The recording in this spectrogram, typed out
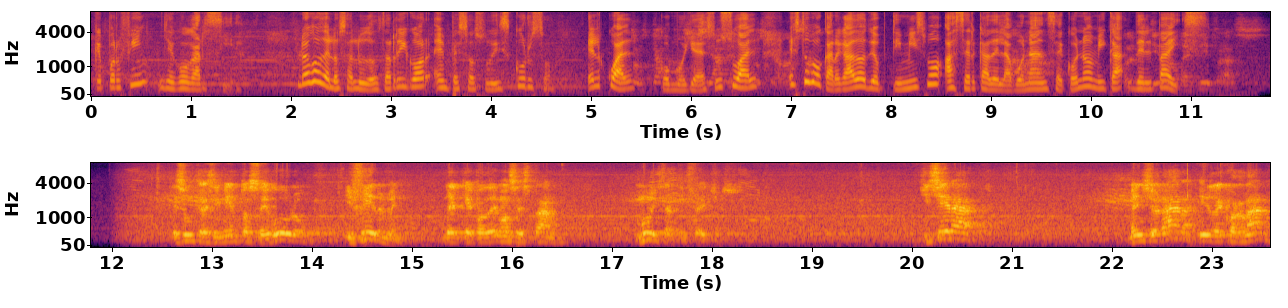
Que por fin llegó García. Luego de los saludos de rigor empezó su discurso, el cual, como ya es usual, estuvo cargado de optimismo acerca de la bonanza económica del país. Es un crecimiento seguro y firme del que podemos estar muy satisfechos. Quisiera mencionar y recordar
